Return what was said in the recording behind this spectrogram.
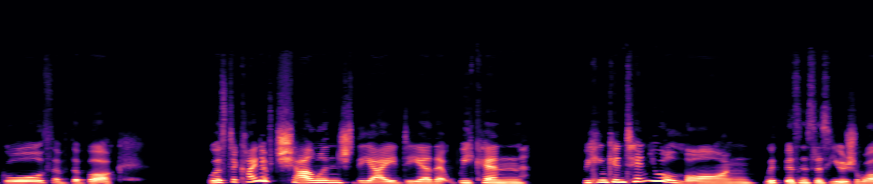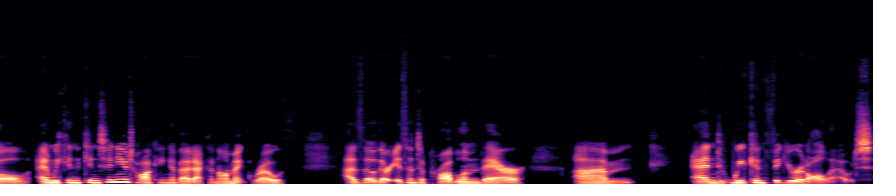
goals of the book was to kind of challenge the idea that we can we can continue along with business as usual and we can continue talking about economic growth as though there isn't a problem there. Um, and we can figure it all out.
